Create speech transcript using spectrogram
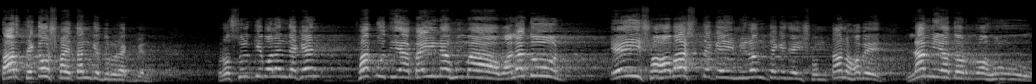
তার থেকেও শয়তানকে দূরে রাখবেন। রসুল কি বলেন দেখেন? ফাকুদিয়া বাইনাহুমা ওয়ালাদুন। এই সহবাস থেকে, এই মিলন থেকে যেই সন্তান হবে লামিয়াদর রহু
